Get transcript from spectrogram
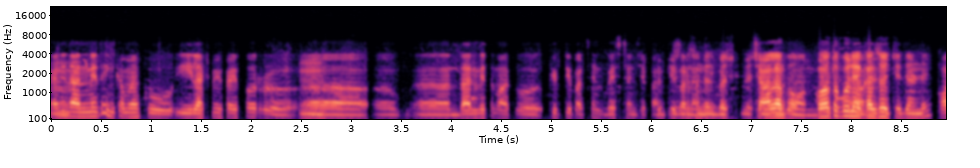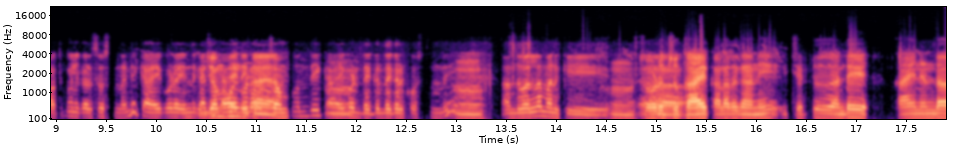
కానీ. దాని మీద ఇంకా మాకు ఈ లక్ష్మీ ఫైవ్ ఫోర్. దాని మీద మాకు ఫిఫ్టీ పర్సెంట్ బెస్ట్ అని చెప్పి ఫిఫ్టీ అనిపిస్తుందండి. పర్సెంట్ చాలా బాగుంది కోత కూలే అవును. కలిసి వచ్చిందండి కోతకూలి కలిసి వస్తుందండి కాయ కూడా ఎందుకంటే జంప్ ఉంది కాయ. జంప్ ఉంది కాయ మ్మ్. కూడా దగ్గర దగ్గరకు వస్తుంది అందువల్ల మనకి చూడొచ్చు కాయ కలర్ గానీ చెట్టు అంటే కాయ నిండా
